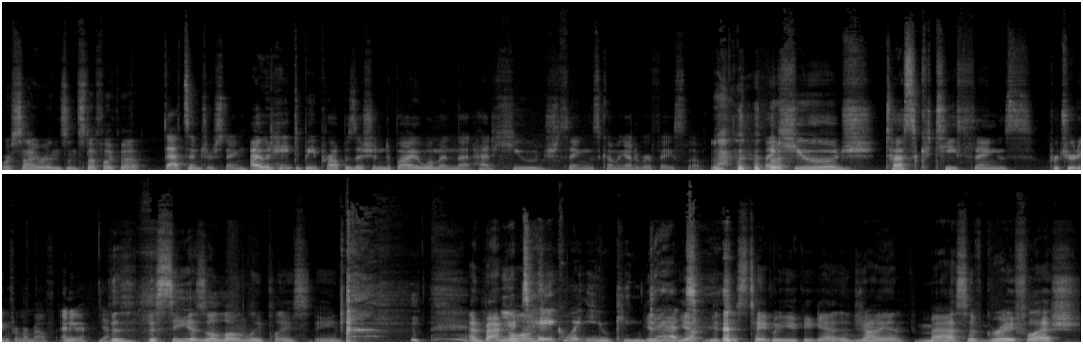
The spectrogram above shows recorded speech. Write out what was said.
or sirens and stuff like that. That's interesting. I would hate to be propositioned by a woman that had huge things coming out of her face, though. Like huge tusk teeth things protruding from her mouth. Anyway, yeah. the the sea is a lonely place, Dean. And back You along, take what you can you- get. Yep, you just take what you can get. A giant mass of gray flesh.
